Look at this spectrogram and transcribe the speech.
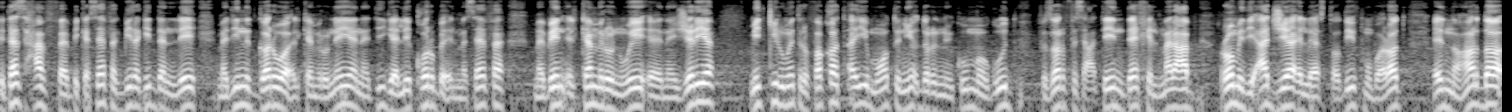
بتزحف بكثافة كبيرة جدا لمدينة جروة الكاميرونية نتيجة لقرب المسافة ما بين الكاميرون ونيجيريا 100 كيلو متر فقط أي مواطن يقدر إنه يكون موجود في ظرف ساعتين داخل ملعب روميدي أجيا اللي يستضيف مباراة النهارده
